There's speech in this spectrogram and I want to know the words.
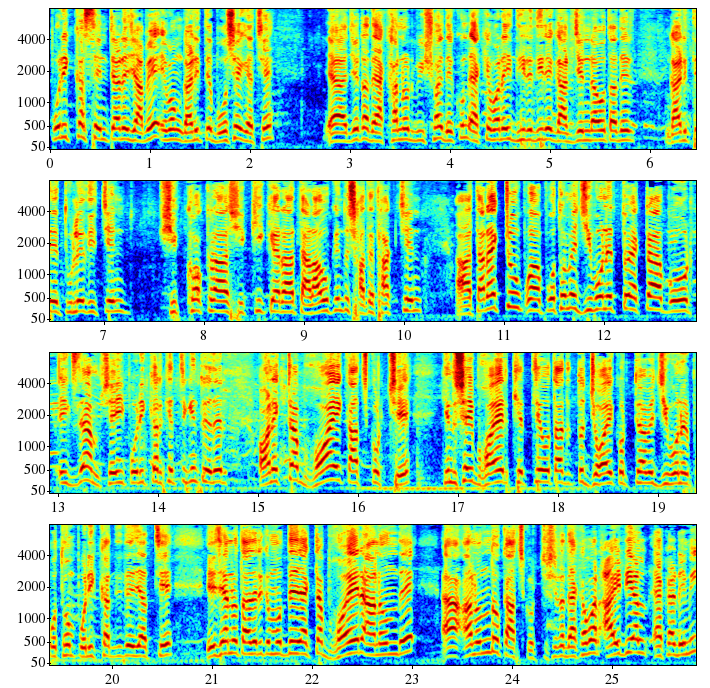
পরীক্ষা সেন্টারে যাবে এবং গাড়িতে বসে গেছে। যেটা দেখানোর বিষয় দেখুন একেবারেই ধীরে ধীরে গার্জেনরাও তাদের গাড়িতে তুলে দিচ্ছেন। শিক্ষকরা, শিক্ষিকারা তারাও কিন্তু সাথে থাকছেন। তারা একটু প্রথমে জীবনের তো একটা বোর্ড এক্সাম সেই পরীক্ষার ক্ষেত্রে কিন্তু এদের অনেকটা ভয় কাজ করছে। কিন্তু সেই ভয়ের ক্ষেত্রেও তাদের তো জয় করতে হবে, জীবনের প্রথম পরীক্ষা দিতে যাচ্ছে। এ যেন তাদেরকে মধ্যে একটা ভয়ের আনন্দে আনন্দ কাজ করছে। সেটা দেখাবার আইডিয়াল একাডেমি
